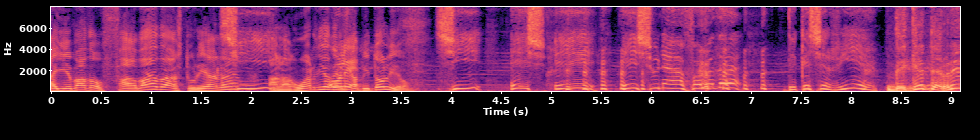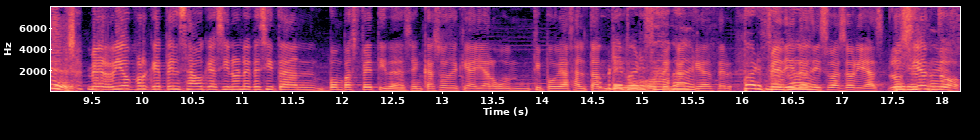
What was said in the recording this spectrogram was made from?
ha llevado fabada asturiana Sí. a la guardia del. Capitolio. Sí, es, eh, es una fabada... ¿De qué se ríe? ¿De qué te ríes? Me río porque he pensado que así no necesitan bombas fétidas en caso de que haya algún tipo de asaltante Hombre, o, o tengan que hacer medidas favor. disuasorias. Lo Pero, siento,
